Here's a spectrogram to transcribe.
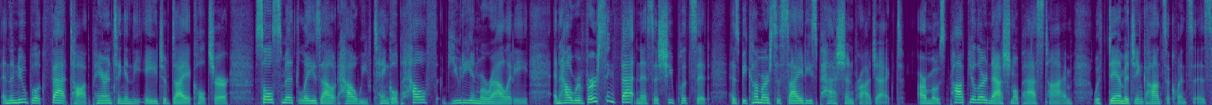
In the new book, Fat Talk Parenting in the Age of Diet Culture, Sole Smith lays out how we've tangled health, beauty, and morality, and how reversing fatness, as she puts it, has become our society's passion project, our most popular national pastime with damaging consequences,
